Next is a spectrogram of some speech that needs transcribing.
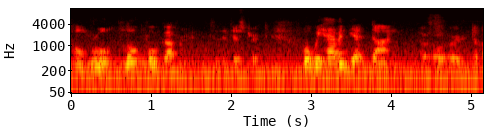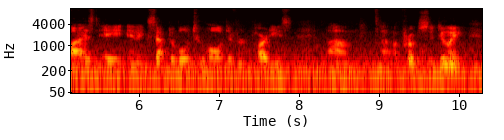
home rule, local government to the district. What we haven't yet done or, or devised a, an acceptable to all different parties um, uh, approach to doing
